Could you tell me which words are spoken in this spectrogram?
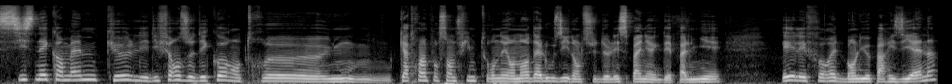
Si ce n'est quand même que les différences de décor entre euh, une- 80% de films tournés en Andalousie, dans le sud de l'Espagne, avec des palmiers, et les forêts de banlieue parisienne,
